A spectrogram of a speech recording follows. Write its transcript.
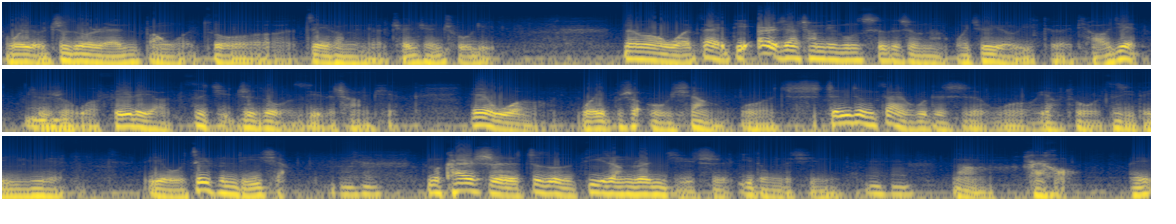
我有制作人帮我做这一方面的全权处理。那么我在第二家唱片公司的时候呢，我就有一个条件，就是说我非得要自己制作我自己的唱片，因为我我也不是偶像，我是真正在乎的是我要做我自己的音乐，有这份理想。那么开始制作的第一张专辑是《驿动的心》，嗯哼，那还好，哎，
